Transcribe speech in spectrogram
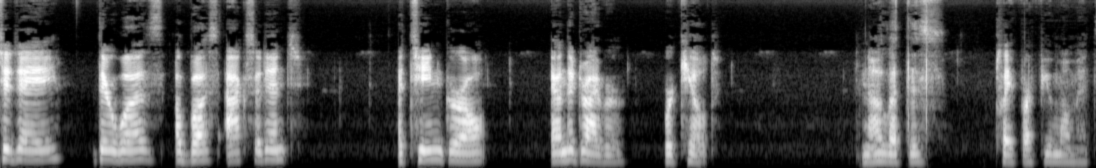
Today, there was a bus accident. A teen girl and the driver were killed. Now let this play for a few moments.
